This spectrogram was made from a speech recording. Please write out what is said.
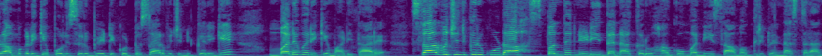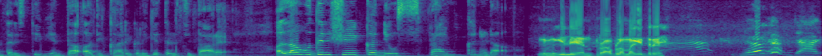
ಗ್ರಾಮಗಳಿಗೆ ಪೊಲೀಸರು ಭೇಟಿ ಕೊಟ್ಟು ಸಾರ್ವಜನಿಕರಿಗೆ ಮನವರಿಕೆ ಮಾಡಿದ್ದಾರೆ. ಸಾರ್ವಜನಿಕರು ಕೂಡ ಸ್ಪಂದನೆ ನೀಡಿ ದನ ಕರು ಹಾಗೂ ಮನೆ ಸಾಮಗ್ರಿಗಳನ್ನು ಸ್ಥಳಾಂತರಿಸ್ತೀವಿ ಅಂತ ಅಧಿಕಾರಿಗಳಿಗೆ ತಿಳಿಸಿದ್ದಾರೆ. Alauddin Shaikh News Prime Kannada. ನಿಮ್ಗೆ ಇಲ್ಲಿ ಏನು ಪ್ರಾಬ್ಲಮ್ ಆಗಿದ್ರಿ ಯಾಕ್ ಜಾಗ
